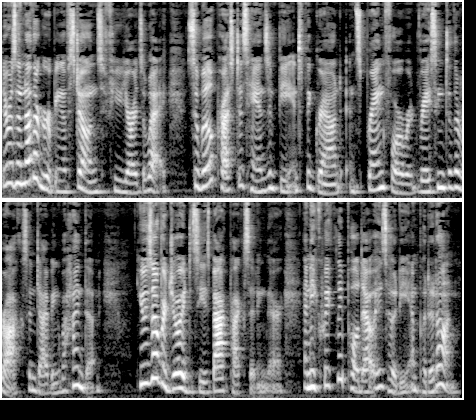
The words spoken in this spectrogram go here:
There was another grouping of stones a few yards away, so Will pressed his hands and feet into the ground and sprang forward, racing to the rocks and diving behind them. He was overjoyed to see his backpack sitting there, and he quickly pulled out his hoodie and put it on.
